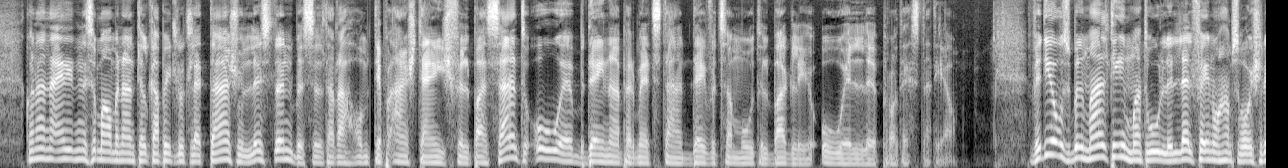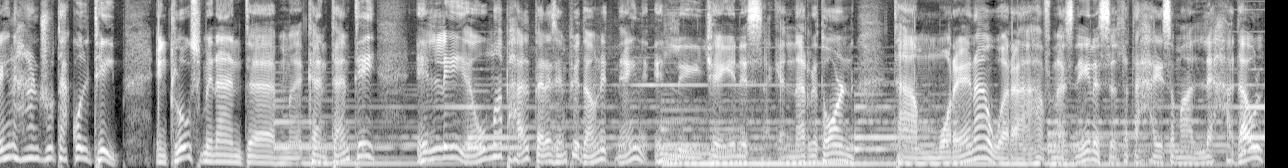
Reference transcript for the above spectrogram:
Konna naqid nisimaw minant il-kapitlu 13 u l-listen bis-silta tagħhom tibqax tgħix fil-passat u bdejna permezz ta' David Sammut il-Bagli u l-protesta tiegħu. Videos bil-Malti matul l-2025 ħarġu ta' kull tip, inkluż minant ehm, kantanti illi huma bħal per eżempju dawn it-tnejn illi ġejjin issa kellna ritorn ta' Morena wara ħafna snin is-silta tagħha jisimha leħħa dawl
